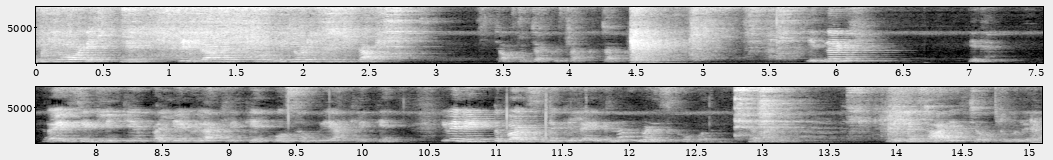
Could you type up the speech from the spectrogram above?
ಇಲ್ಲಿ ನೋಡಿ ಎಷ್ಟು ಇದ್ದಾವೆ ಇದು ನೋಡಿ ಚಾಕು. ಚಾಕು ಚಾಕು ಚಾಕು ಚಾಕು. ಇದು ನೋಡಿ. ಇದೆ. ರೈಸ್ ಇಡ್ಲಿಕ್ಕೆ, ಪಲ್ಯಗಳು ಹಾಕ್ಲಿಕ್ಕೆ, ಕೋಸಂಬರಿ ಹಾಕ್ಲಿಕ್ಕೆ ಇವನ್ ಹಿಟ್ಟು ಬಳಸೋದಕ್ಕೆಲ್ಲ ಇದನ್ನು ಬಳಸ್ಕೋಬೋದು. ಚೆನ್ನಾಗಿದೆ. ಎಲ್ಲ ಸಾರಿ ಚೌಟುಗಳೆಲ್ಲ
